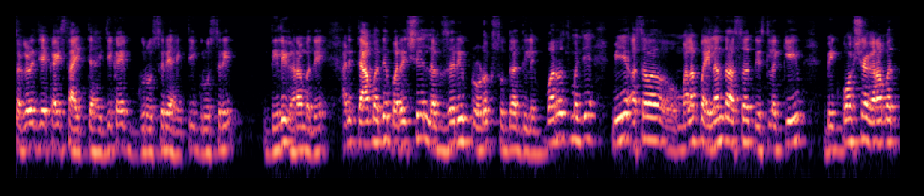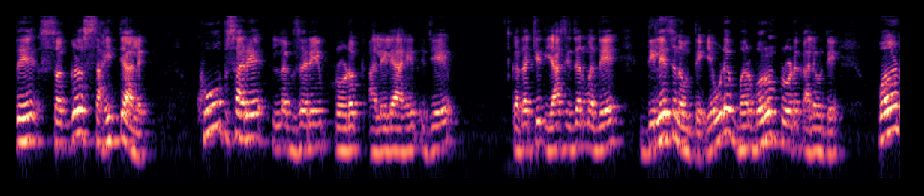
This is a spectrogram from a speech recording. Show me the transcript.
सगळे जे काही साहित्य आहे जी काही ग्रोसरी आहे ती ग्रोसरी दिली घरामध्ये. आणि त्यामध्ये बरेचसे लक्झरी प्रोडक्ट सुद्धा दिले. बरंच म्हणजे मी असं मला पहिल्यांदा असं दिसलं की बिग बॉसच्या घरामध्ये सगळं साहित्य आले खूप सारे लक्झरी प्रोडक्ट आलेले आहेत जे कदाचित या सीझनमध्ये दिलेच नव्हते. एवढे भरभरून प्रोडक्ट आले होते. पण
